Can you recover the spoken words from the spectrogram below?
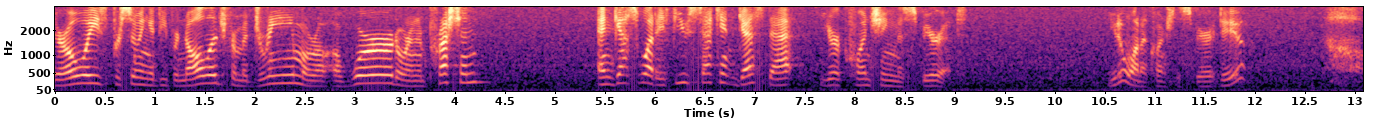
They're always pursuing a deeper knowledge from a dream or a, a word or an impression. And guess what? If you second guess that, you're quenching the spirit. You don't want to quench the spirit, do you? No.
